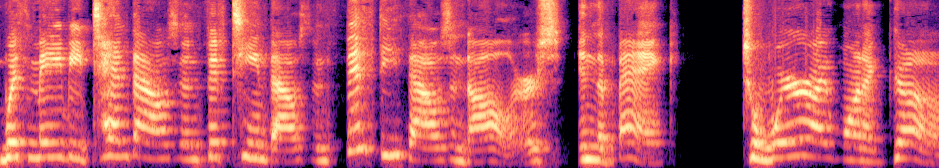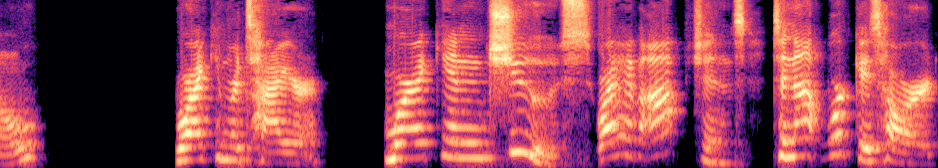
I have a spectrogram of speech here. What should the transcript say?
with maybe $10,000, $15,000, $50,000 in the bank to where I want to go, where I can retire, where I can choose, where I have options to not work as hard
